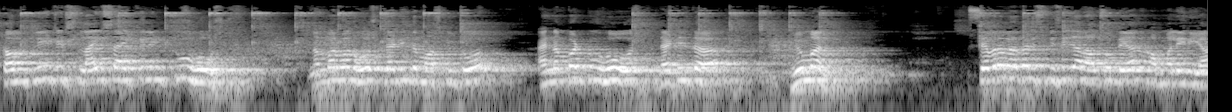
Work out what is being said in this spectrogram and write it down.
completes its life cycle in two hosts. Number one host, that is the mosquito, and number two host, that is the human. Several other species are also there of malaria.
